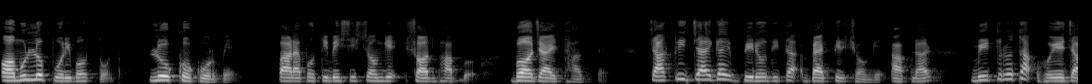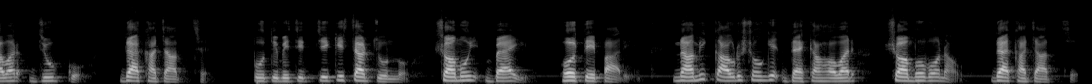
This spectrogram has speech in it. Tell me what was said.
অমূল্য পরিবর্তন লক্ষ্য করবেন। পাড়া প্রতিবেশীর সঙ্গে সদ্ভাব্য বজায় থাকবেন। চাকরির জায়গায় বিরোধিতা ব্যক্তির সঙ্গে আপনার মিত্রতা হয়ে যাওয়ার যোগ্য দেখা যাচ্ছে। প্রতিবেশীর চিকিৎসার জন্য সময় ব্যয় হতে পারে। নামি কারোর সঙ্গে দেখা হওয়ার সম্ভাবনাও দেখা যাচ্ছে।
